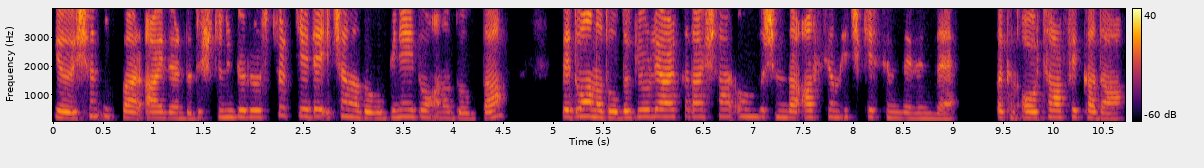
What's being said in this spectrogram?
yağışın ilkbahar aylarında düştüğünü görüyoruz. Türkiye'de İç Anadolu, Güneydoğu Anadolu'da ve Doğu Anadolu'da görülüyor arkadaşlar. Onun dışında Asya'nın iç kesimlerinde, bakın Orta Afrika'da,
